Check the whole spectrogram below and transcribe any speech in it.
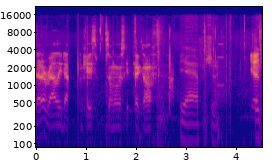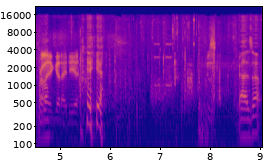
Set a rally down in case some of us get picked off. Yeah, for sure. Yeah, it's Big probably a good idea. yeah. Guys up.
